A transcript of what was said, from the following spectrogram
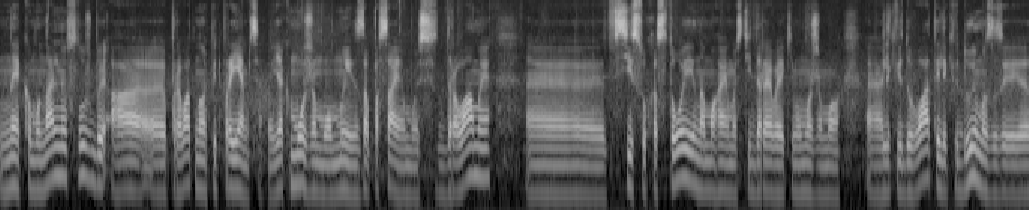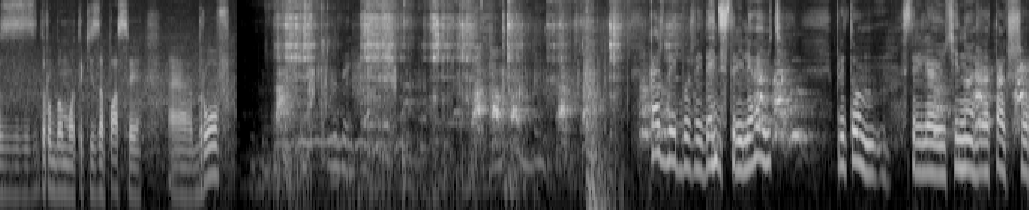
не комунальної служби, а е, приватного підприємця. Як можемо, ми запасаємось дровами. Е, Всі сухостої, намагаємось ті дерева, які ми можемо е, ліквідувати, ліквідуємо, з- з- такі запаси е, дров. Кожний божий день стріляють. Притом стріляють іноді так, що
